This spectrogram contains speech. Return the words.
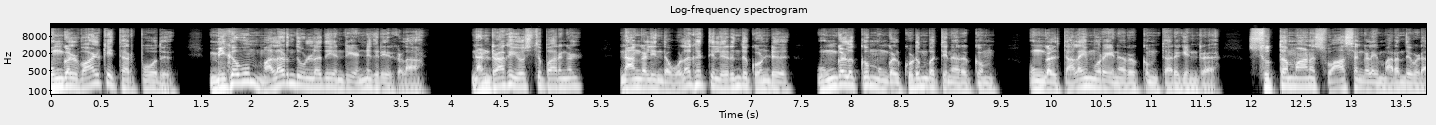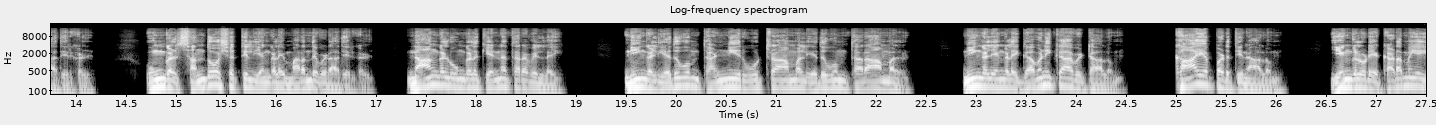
உங்கள் வாழ்க்கை தற்போது மிகவும் மலர்ந்து உள்ளது என்று எண்ணுகிறீர்களா? நன்றாக யோசித்து பாருங்கள். நாங்கள் இந்த உலகத்தில் இருந்து கொண்டு உங்களுக்கும் உங்கள் குடும்பத்தினருக்கும் உங்கள் தலைமுறையினருக்கும் தருகின்ற சுத்தமான சுவாசங்களை மறந்து விடாதீர்கள். உங்கள் சந்தோஷத்தில் எங்களை மறந்து விடாதீர்கள். நாங்கள் உங்களுக்கு என்ன தரவில்லை? நீங்கள் எதுவும் தண்ணீர் ஊற்றாமல் எதுவும் தராமல் நீங்கள் எங்களை கவனிக்காவிட்டாலும் காயப்படுத்தினாலும் எங்களுடைய கடமையை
